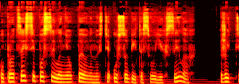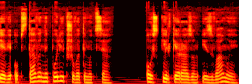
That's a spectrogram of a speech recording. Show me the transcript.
У процесі посилення впевненості у собі та своїх силах життєві обставини поліпшуватимуться, оскільки разом із вами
